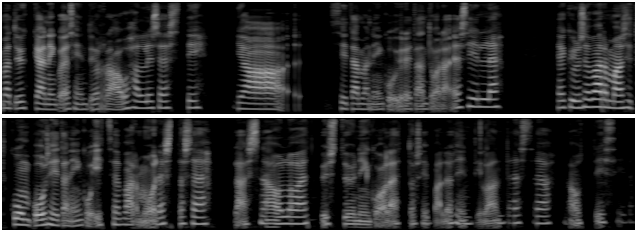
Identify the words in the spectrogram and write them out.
mä tykkään niin kuin esiintyä rauhallisesti ja sitä mä niin kuin yritän tuoda esille. Ja kyllä se varmaan sitten kumpuu siitä niin kuin itsevarmuudesta se läsnäolo, että pystyy niin kuin olemaan tosi paljon siinä tilanteessa ja nauttia siitä.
